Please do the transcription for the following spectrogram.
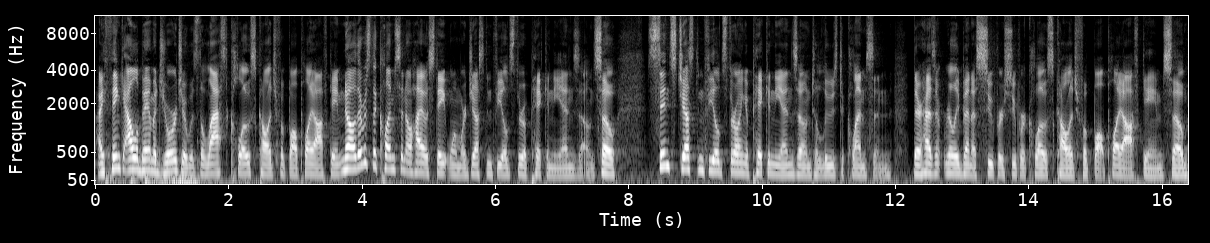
I think Alabama Georgia was the last close college football playoff game. No, there was the Clemson Ohio State one where Justin Fields threw a pick in the end zone. So, since Justin Fields throwing a pick in the end zone to lose to Clemson, there hasn't really been a super super close college football playoff game. So,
